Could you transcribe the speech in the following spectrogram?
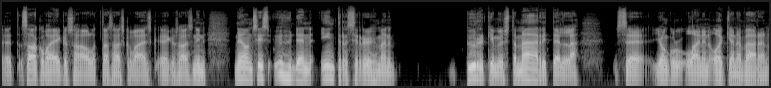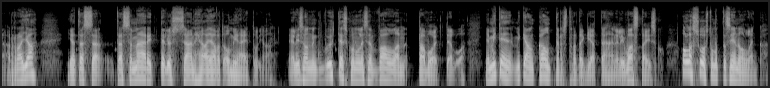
että saako vai eikö saa olla tai saisiko vai eikö saisi, niin ne on siis yhden intressiryhmän pyrkimystä määritellä se jonkunlainen oikean ja väärän raja, ja tässä, tässä määrittelyssään he ajavat omia etujaan. Eli se on niin kuin yhteiskunnallisen vallan tavoittelua. Ja miten, mikä on counter-strategia tähän, eli vastaisku? Olla suostumatta siihen ollenkaan.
